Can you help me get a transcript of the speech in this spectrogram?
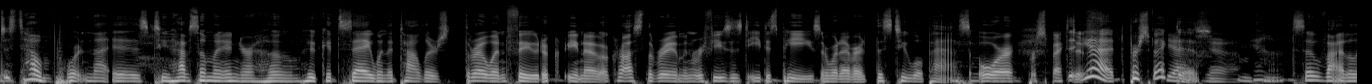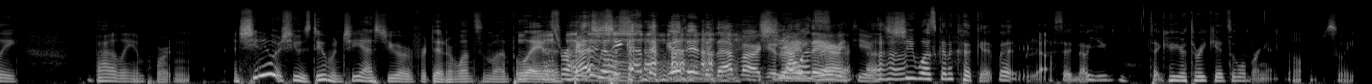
Just how important that is to have someone in your home who could say when the toddler's throwing food, you know, across the room and refuses to eat his peas or whatever, this too will pass. Mm-hmm. Or perspective. D- yeah, perspective. Yes. Yeah. Mm-hmm. Yeah. So vitally, vitally important. And she knew what she was doing. She asked you over for dinner once a month, Elena. That's right. she got the good end of that bargain she right was there. With you. Uh-huh. She was going to cook it, but yeah. I said, no, you take care of your three kids and we'll bring it. Oh, sweet.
